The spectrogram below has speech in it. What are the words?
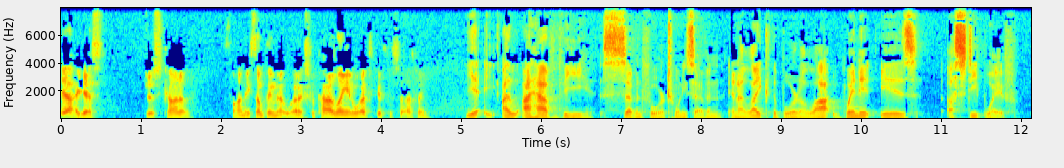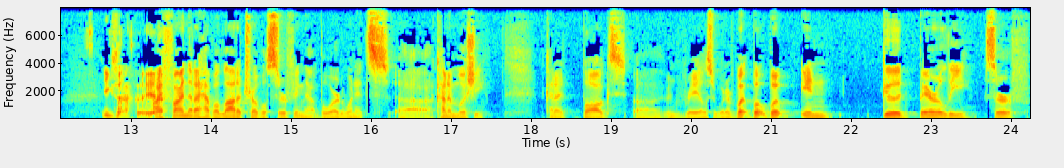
yeah, I guess just kind of finding something that works for paddling and works good for surfing. Yeah, I, I have the 7427, and I like the board a lot when it is a steep wave. Exactly. Yeah. I find that I have a lot of trouble surfing that board when it's uh, kind of mushy, kind of bogs uh, and rails or whatever. But but but in good barely surf,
